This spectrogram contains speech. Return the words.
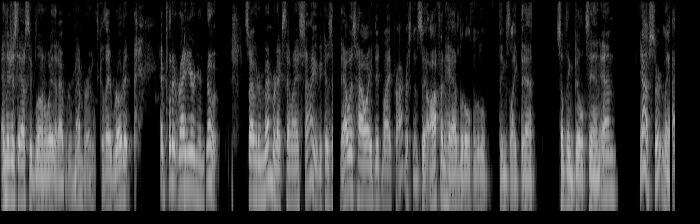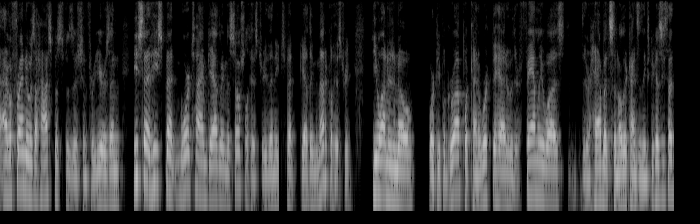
And they're just absolutely blown away that I would remember it because I wrote it. I put it right here in your note. So I would remember next time when I saw you because that was how I did my progress notes. They often had little little things like that, something built in. And yeah, certainly. I have a friend who was a hospice physician for years, and he said he spent more time gathering the social history than he spent gathering the medical history. He wanted to know where people grew up, what kind of work they had, who their family was, their habits, and other kinds of things. Because he said,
